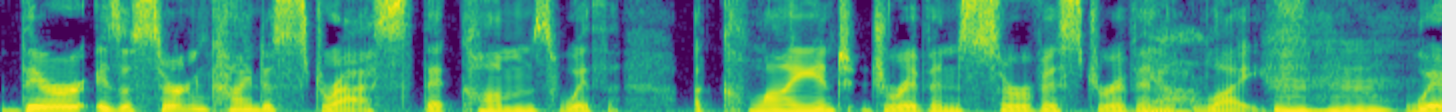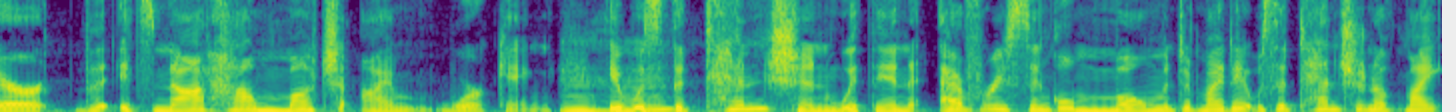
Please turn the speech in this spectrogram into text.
there is a certain kind of stress that comes with a client driven, service driven Yeah. life Mm-hmm. where the, it's not how much I'm working. It Mm-hmm. was the tension within every single moment of my day. It was the tension of my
